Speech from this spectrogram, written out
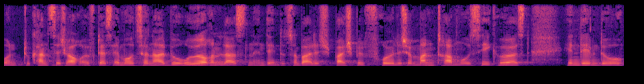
und du kannst dich auch öfters emotional berühren lassen, indem du zum Beispiel fröhliche Mantramusik hörst, indem du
